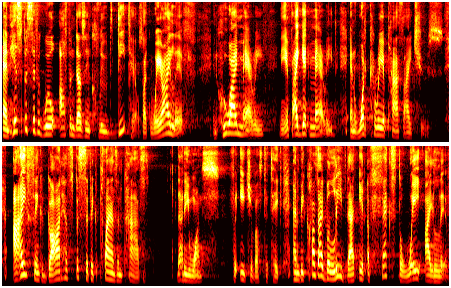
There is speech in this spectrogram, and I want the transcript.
And his specific will often does include details like where I live and who I marry if I get married and what career path I choose. I think God has specific plans and paths that He wants for each of us to take. And because I believe that, it affects the way I live.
